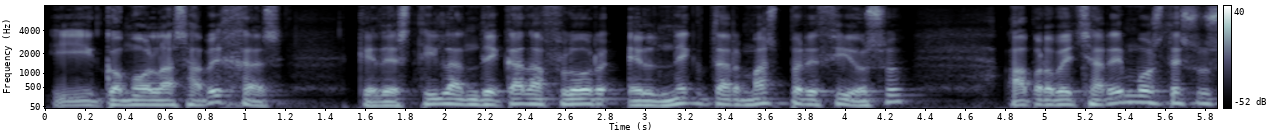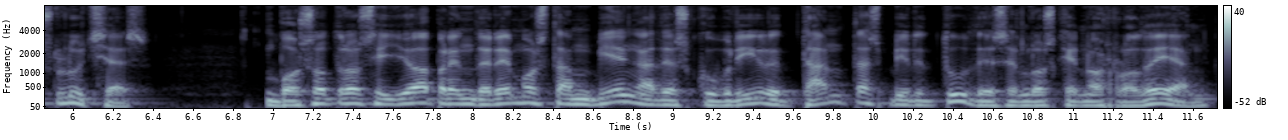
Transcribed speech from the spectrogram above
y, como las abejas, que destilan de cada flor el néctar más precioso, aprovecharemos de sus luchas. Vosotros y yo aprenderemos también a descubrir tantas virtudes en los que nos rodean,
